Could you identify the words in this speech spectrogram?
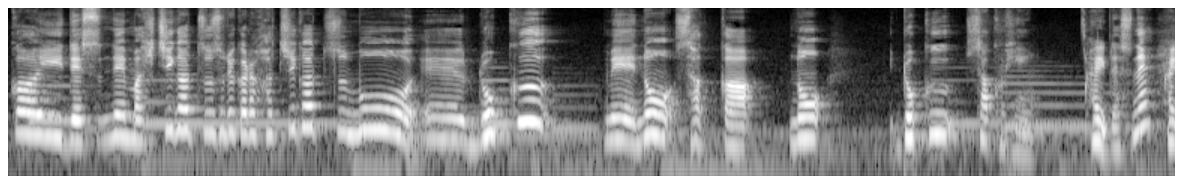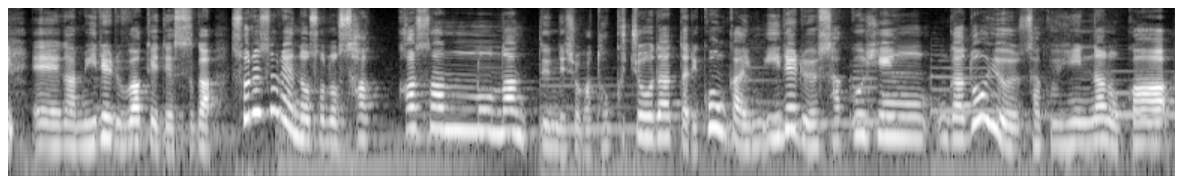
回ですね、まあ、7月、それから8月も、えー、6名の作家の6作品。はい。ですね、はい。えーが見れるわけですがそれぞれのその作家さんのなんて言うんでしょうか特徴だったり今回見れる作品がどういう作品なのか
